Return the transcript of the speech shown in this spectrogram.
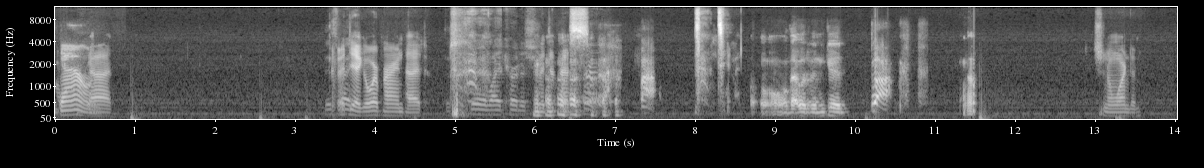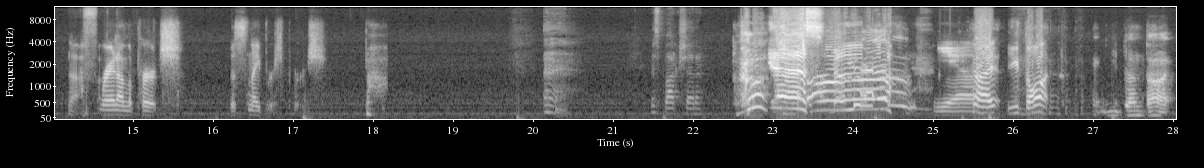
oh down. God. this, Good might- idea. Go where Brian died. this is really why Curtis Should should have did this. Damn it. oh, that would have been good. bah, Shouldn't have warned him. Ah, fuck. right on the perch. The sniper's perch. Miss Box Shadow. Yes! Oh, Yeah. Alright, you thought. You done thought.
